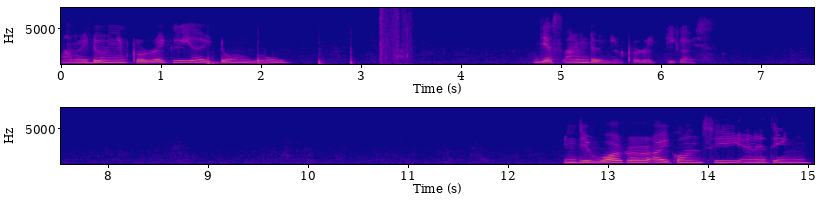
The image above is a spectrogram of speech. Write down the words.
Am I doing it correctly? I don't know. Yes, I'm doing it correctly guys. In the water, I can't see anything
